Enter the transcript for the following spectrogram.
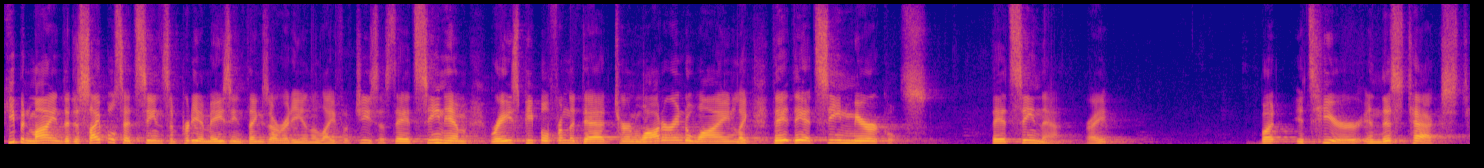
keep in mind, the disciples had seen some pretty amazing things already in the life of Jesus. They had seen him raise people from the dead, turn water into wine. Like they, they had seen miracles. They had seen that, right? But it's here in this text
